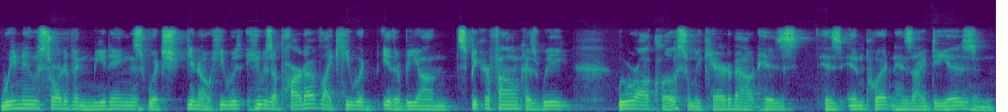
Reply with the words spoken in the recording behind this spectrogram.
we knew sort of in meetings which you know he was he was a part of like he would either be on speakerphone because we we were all close and we cared about his his input and his ideas and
